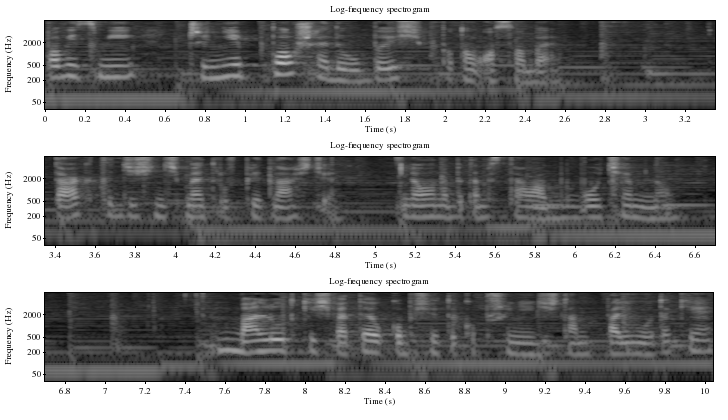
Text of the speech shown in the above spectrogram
Powiedz mi, czy nie poszedłbyś po tą osobę? Tak, te 10 metrów, 15. No ona by tam stała, by było ciemno. Malutkie światełko by się tylko przy niej gdzieś tam paliło, takie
